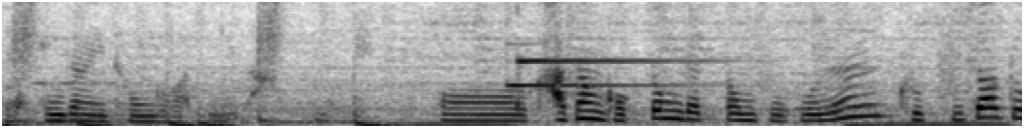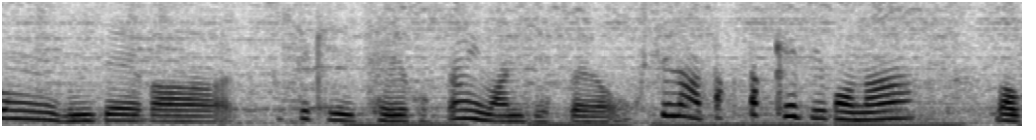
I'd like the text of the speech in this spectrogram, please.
네, 굉장히 좋은 것 같습니다. 어, 가장 걱정됐던 부분은 그 부작용 문제가 솔직히 제일 걱정이 많이 됐어요. 혹시나 딱딱해지거나 막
